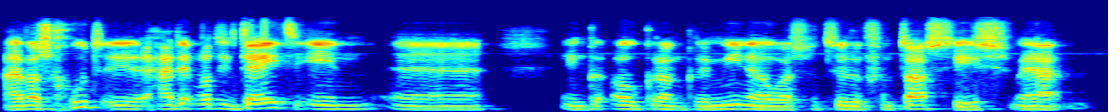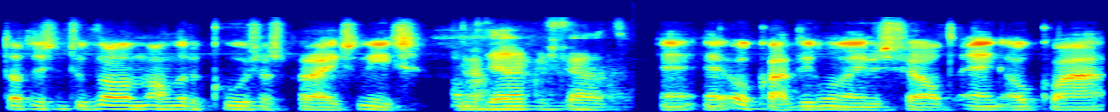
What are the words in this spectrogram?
Hij was goed. Eh, hij, wat hij deed in, uh, in Camino was natuurlijk fantastisch. Maar ja, dat is natuurlijk wel een andere koers als Parijs-Nice. Op het deelnemersveld. ook qua deelnemersveld en ook qua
